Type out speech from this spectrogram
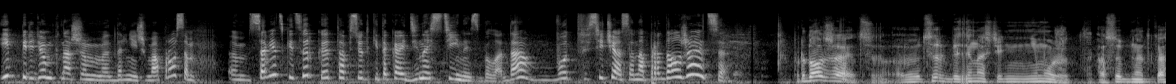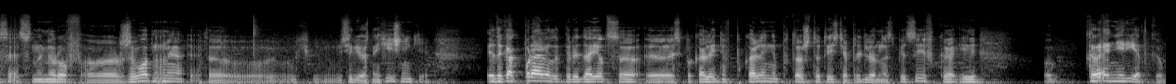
И перейдем к нашим дальнейшим вопросам. Эм, советский цирк это все-таки такая династийность была, да? Вот сейчас она продолжается? Продолжается. Э, цирк без династии не может. Особенно это касается номеров э, с животными. Это э, серьезные хищники. Это, как правило, передается из поколения в поколение, потому что тут есть определенная специфика. И крайне редко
